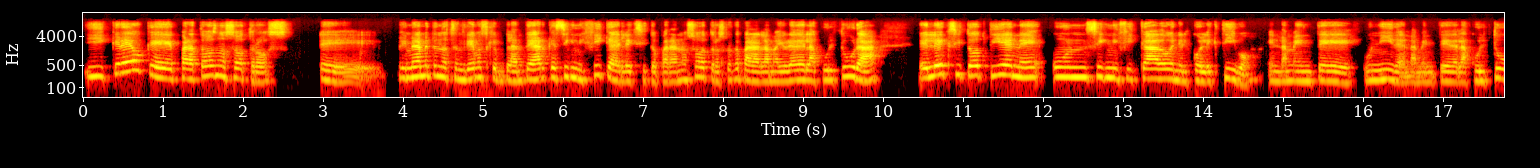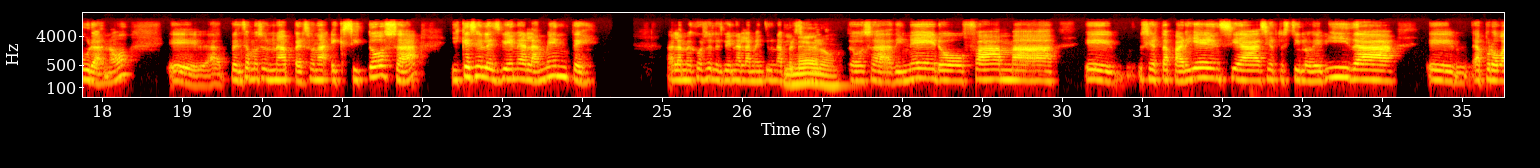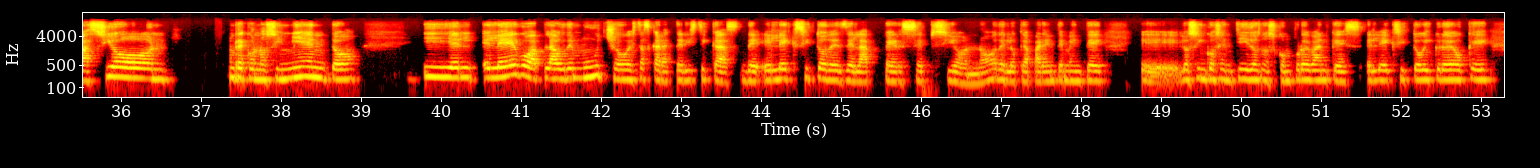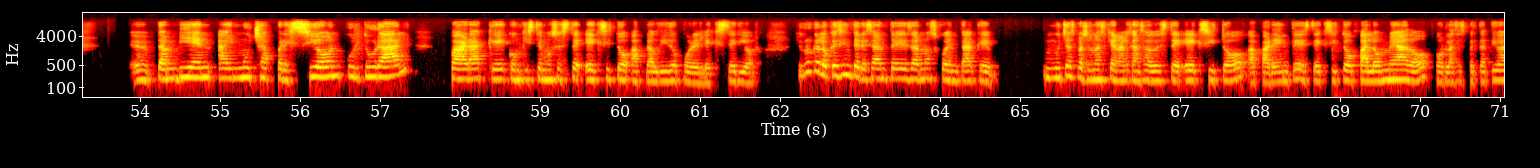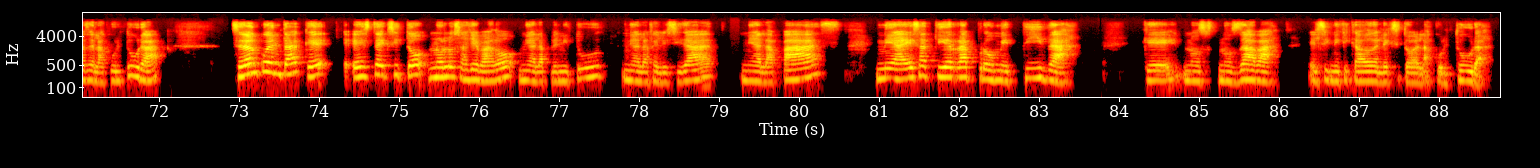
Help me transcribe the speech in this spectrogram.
Y creo que para todos nosotros, eh, primeramente nos tendríamos que plantear qué significa el éxito para nosotros. Creo que para la mayoría de la cultura, el éxito tiene un significado en el colectivo, en la mente unida, en la mente de la cultura, ¿no? Eh, ah, pensamos en una persona exitosa y ¿qué se les viene a la mente? A lo mejor se les viene a la mente una persona exitosa, dinero, fama, eh, cierta apariencia, cierto estilo de vida, eh, aprobación, reconocimiento. Y el, ego aplaude mucho estas características del éxito desde la percepción, ¿no? De lo que aparentemente eh, los cinco sentidos nos comprueban que es el éxito y creo que también hay mucha presión cultural para que conquistemos este éxito aplaudido por el exterior. Yo creo que lo que es interesante es darnos cuenta que muchas personas que han alcanzado este éxito aparente, este éxito palomeado por las expectativas de la cultura, se dan cuenta que este éxito no los ha llevado ni a la plenitud, ni a la felicidad, ni a la paz, ni a esa tierra prometida que nos, nos daba el significado del éxito de la cultura.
